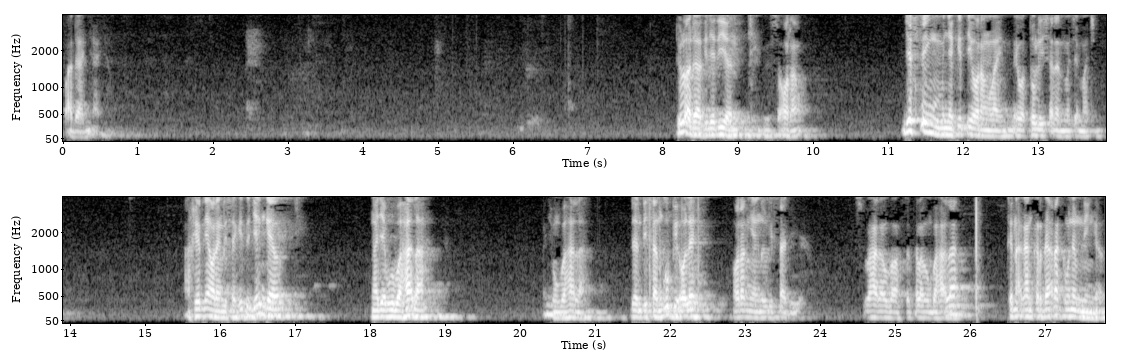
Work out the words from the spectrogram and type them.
padanya. Dulu ada kejadian seorang dia sering menyakiti orang lain lewat tulisan dan macam-macam. Akhirnya orang yang disakiti jengkel, ngajak bahala, ngajak bahala, dan disanggupi oleh orang yang nulis tadi. Subhanallah, setelah membahala, kena kanker darah kemudian meninggal.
